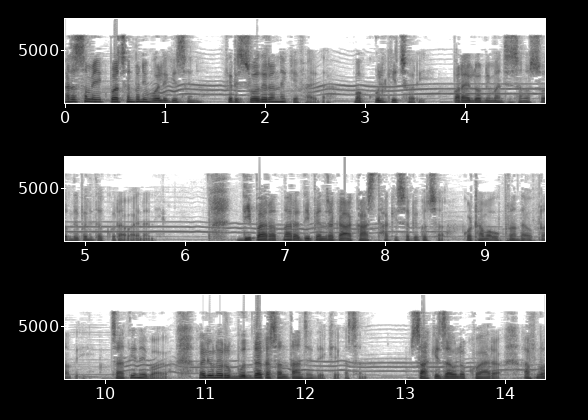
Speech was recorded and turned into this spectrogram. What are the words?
आजसम्म एक वचन पनि बोलेकी छैन। फेरि सोधेर नै के फाइदा? म कुलकी छोरी पराई लोग्ने मान्छेसँग सोध्ने पनि त कुरा भएन नि। दिपा रत्ना र दिपेन्द्रका आकाश थाकिसकेको छ। कोठामा उफ्रँदा उफ्रँदै। जाति नै भयो। अहिले उनीहरू बुद्धका सन्तान चाहिँ देखिएका छन्। साकी जाउलो खुवाएर आफ्नो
